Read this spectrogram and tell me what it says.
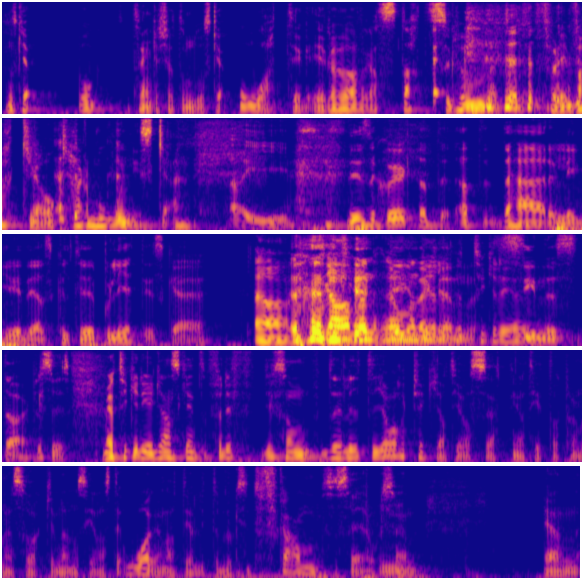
de ska, och tänker sig att de då ska återerövra stadsrummet för det vackra och harmoniska. Aj. Det är så sjukt att, att det här ligger i deras kulturpolitiska Ja, ja men, det ja, är men det, jag tycker det är, sinnesstört. Precis. Men jag tycker det är ganska inte, för det, liksom, det är lite jag tycker att jag har sett när jag tittat på de här sakerna de senaste åren, att det har lite vuxit fram så att säga också Mm. en, en,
